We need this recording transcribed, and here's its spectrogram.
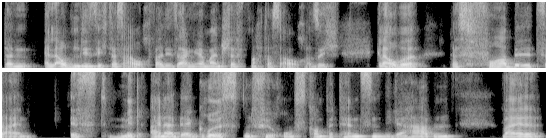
dann erlauben die sich das auch, weil die sagen, ja, mein Chef macht das auch. Also ich glaube, das Vorbild sein ist mit einer der größten Führungskompetenzen, die wir haben, weil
